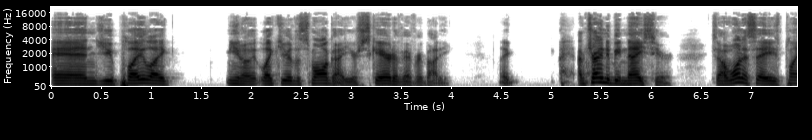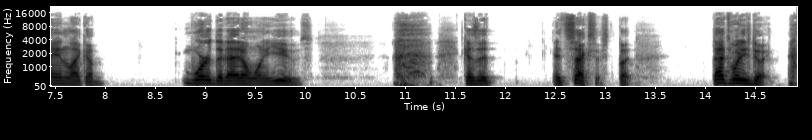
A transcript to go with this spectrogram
and you play like you know like you're the small guy. You're scared of everybody. I'm trying to be nice here because I want to say he's playing like a word that I don't want to use because it it's sexist, but that's what he's doing.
